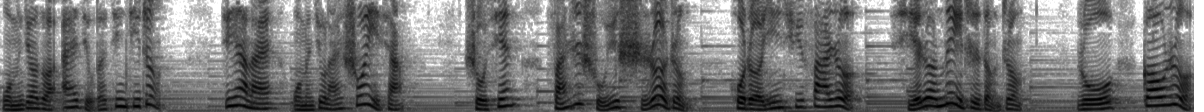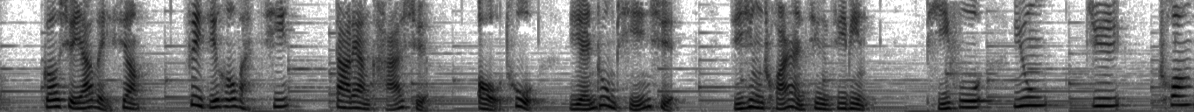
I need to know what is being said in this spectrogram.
我们叫做艾灸的禁忌症。接下来我们就来说一下。首先，凡是属于湿热症或者阴虚发热、邪热内滞等症，如高热、高血压伪象、肺结核晚期、大量卡血。呕吐、严重贫血、急性传染性疾病、皮肤痈疽疮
